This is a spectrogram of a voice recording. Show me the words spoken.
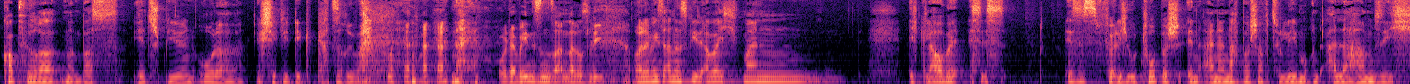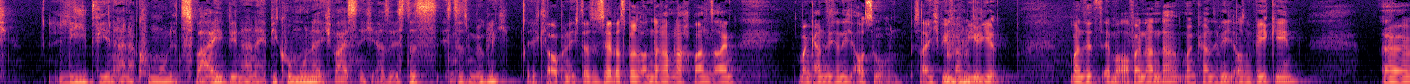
Kopfhörer mit dem Bass jetzt spielen oder ich schicke die dicke Katze rüber. Nein. Oder wenigstens ein anderes Lied. Oder wenigstens ein anderes Lied. Aber ich meine, ich glaube, es ist, es ist völlig utopisch, in einer Nachbarschaft zu leben und alle haben sich lieb wie in einer Kommune 2, wie in einer Happy-Kommune? Ich weiß nicht. Also ist das, ist das möglich? Ich glaube nicht. Das ist ja das Besondere am Nachbarn sein. Man kann sich ja nicht aussuchen. Das ist eigentlich wie mhm. Familie. Man sitzt immer aufeinander, man kann sich nicht aus dem Weg gehen. Äh,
